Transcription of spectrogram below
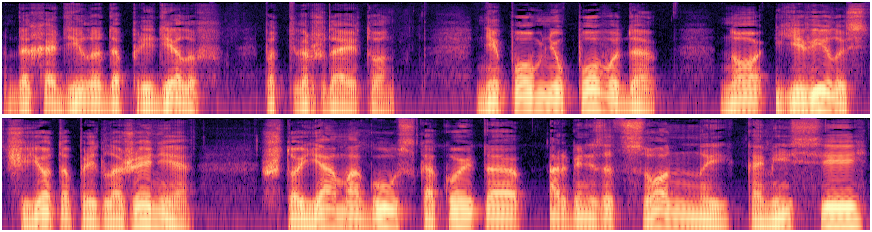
доходила до пределов, подтверждает он. Не помню повода, но явилось чье-то предложение, что я могу с какой-то организационной комиссией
